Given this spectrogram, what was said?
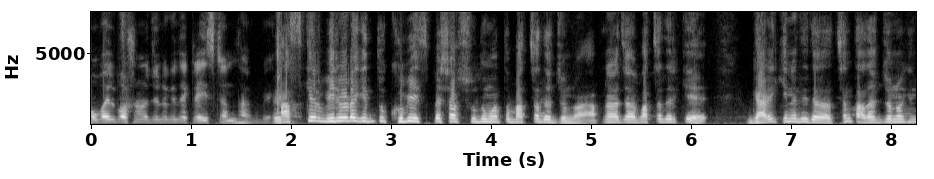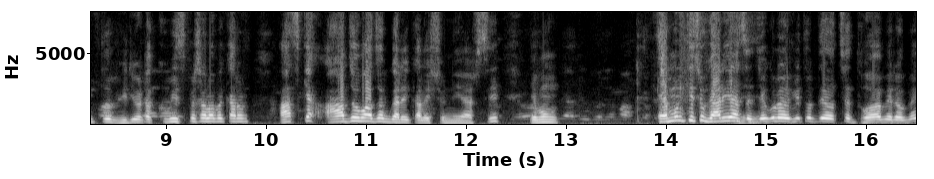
মোবাইল বসানোর জন্য কিন্তু একটা স্ট্যান্ড থাকবে। আজকের ভিডিওটা কিন্তু খুবই স্পেশাল শুধুমাত্র বাচ্চাদের জন্য। আপনারা যারা বাচ্চাদেরকে গাড়ি কিনে দিতে যাচ্ছেন তাদের জন্য কিন্তু ভিডিওটা খুবই স্পেশাল হবে। কারণ আজকে আজব আজব গাড়ি কালেকশন নিয়ে আসছি এবং এমন কিছু গাড়ি আছে যেগুলোর ভিতর দিয়ে হচ্ছে ধোয়া বেরোবে।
